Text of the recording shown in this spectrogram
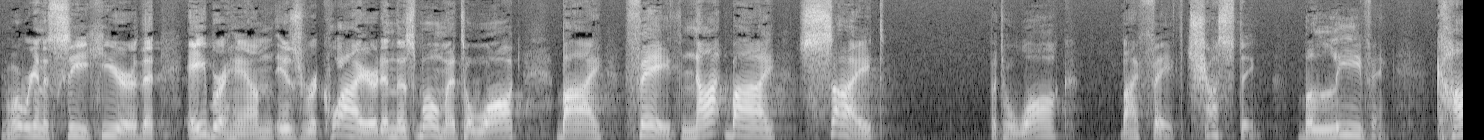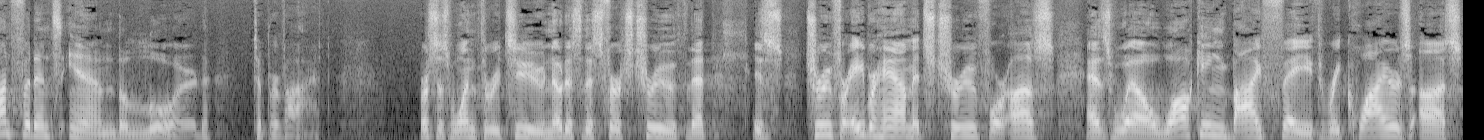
And what we're going to see here that Abraham is required in this moment to walk by faith, not by sight, but to walk by faith, trusting, believing, confidence in the Lord to provide. Verses 1 through 2, notice this first truth that is true for Abraham, it's true for us as well. Walking by faith requires us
